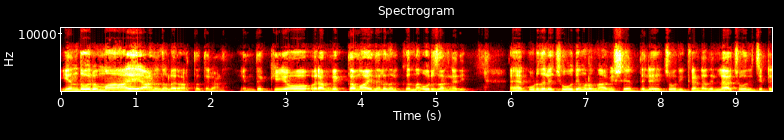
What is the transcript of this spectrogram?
എന്തോ ഒരു മായയാണ് എന്നുള്ള ഒരു അർത്ഥത്തിലാണ് എന്തൊക്കെയോ ഒരു അവ്യക്തമായി നിലനിൽക്കുന്ന ഒരു സംഗതി. കൂടുതൽ ചോദ്യങ്ങളൊന്നും ആ വിഷയത്തിൽ ചോദിക്കേണ്ടതില്ല. ചോദിച്ചിട്ട്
